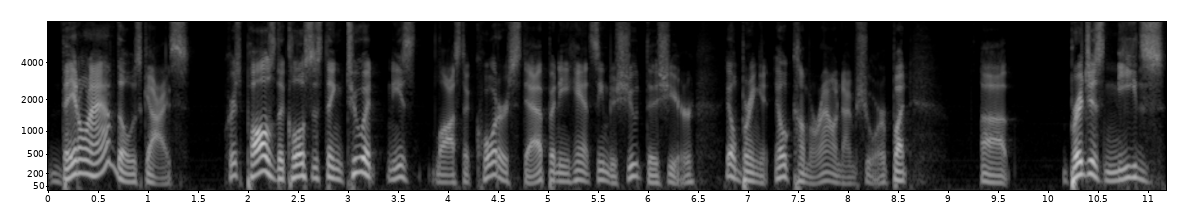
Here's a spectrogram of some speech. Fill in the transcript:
they don't have those guys. Chris Paul's the closest thing to it, and he's lost a quarter step, and he can't seem to shoot this year. He'll bring it. He'll come around, I'm sure. But uh, Bridges needs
